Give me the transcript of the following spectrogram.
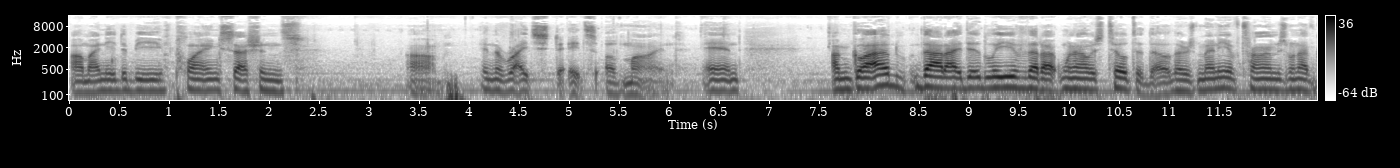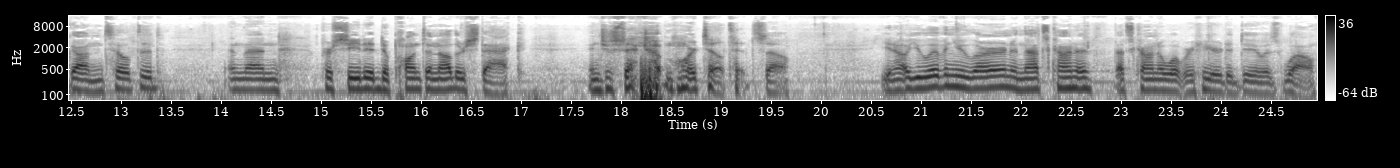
Um, I need to be playing sessions um, in the right states of mind. And I'm glad that I did leave that I, when I was tilted, though. There's many of times when I've gotten tilted and then proceeded to punt another stack and just end up more tilted. So, you know, you live and you learn, and that's kind of that's kind of what we're here to do as well.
